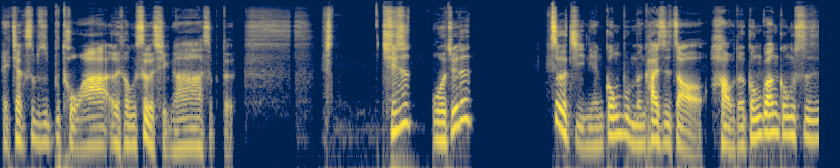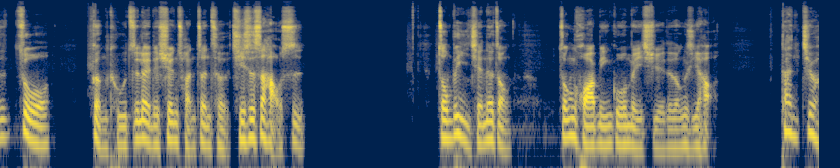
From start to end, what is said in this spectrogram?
哎，这样是不是不妥啊？儿童色情啊什么的。其实我觉得这几年公部门开始找好的公关公司做梗图之类的宣传政策，其实是好事，总比以前那种中华民国美学的东西好。但就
